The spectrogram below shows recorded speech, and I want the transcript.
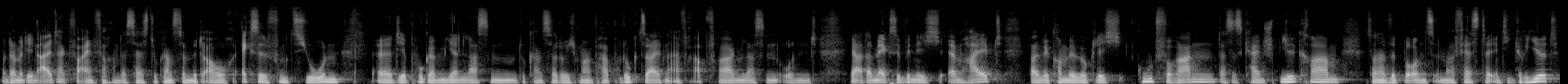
und damit ihren Alltag vereinfachen. Das heißt, du kannst damit auch Excel-Funktionen äh, dir programmieren lassen, du kannst dadurch mal ein paar Produktseiten einfach abfragen lassen und ja, da merkst du, bin ich ähm, hyped, weil wir kommen hier wirklich gut voran. Das ist kein Spielkram, sondern wird bei uns immer fester integriert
